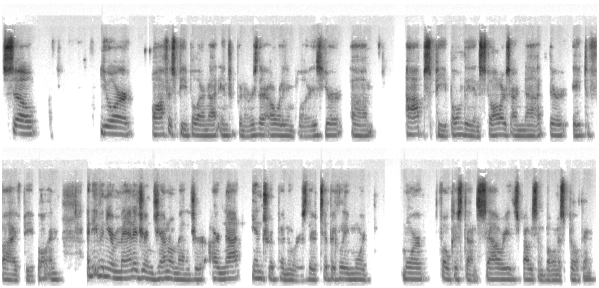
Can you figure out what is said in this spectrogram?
So your office people are not entrepreneurs, they're hourly employees. Your um, ops people, the installers are not, they're eight to five people. And, and even your manager and general manager are not entrepreneurs. They're typically more more focused on salary. There's probably some bonus built in.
